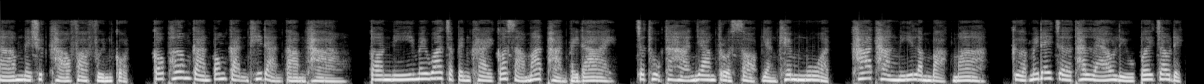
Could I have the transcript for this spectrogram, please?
น้ำในชุดขาวฝ่าฝืนกฎ ก็เพิ่มการป้องกันที่ด่านตามทาง ตอนนี้ไม่ว่าจะเป็นใครก็สามารถผ่านไปได้ จะถูกทหารยามตรวจสอบอย่างเข้มงวด ค่าทางนี้ลำบากมาก เกือบไม่ได้เจอท่านแล้วหลิวเป้ยเจ้าเด็ก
